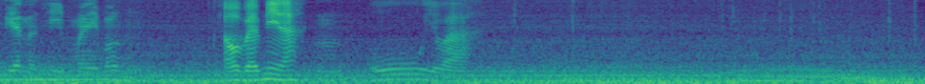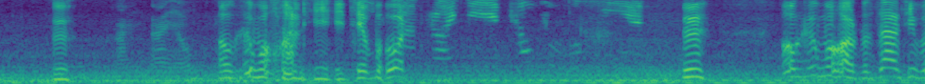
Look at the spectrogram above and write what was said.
เปลี่ยนอาชีพใหม่บ้างเอาแบบนี้นะอืมโอ้ยอย่าว่าไปไปเอาเอาคือมาหอดนี่เจ็บปวดสามร้อยเมตรเข้าสู่วงเวียนเอาคือมาหอดประสาที่ป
